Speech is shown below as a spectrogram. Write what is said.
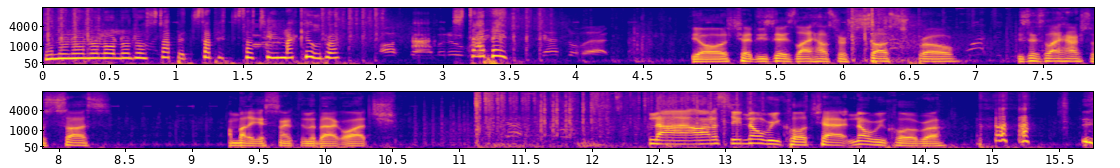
No, no, no, no, no, no, no. Stop it. Stop it. Stop taking my kills, bro. Stop it. Yo, chat. These guys lighthouse are sus, bro. These guys lighthouse are sus. I'm about to get sniped in the back. Watch. Nah, honestly, no recoil, chat. No recoil, bro.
